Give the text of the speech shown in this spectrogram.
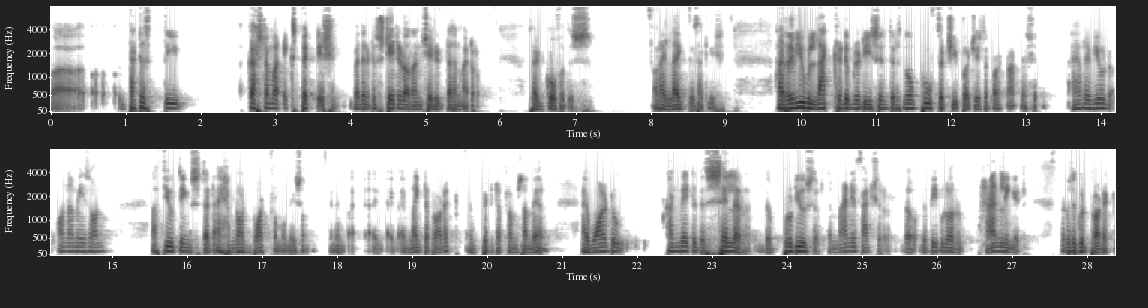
uh, that is the customer expectation, whether it is stated or unstated, doesn't matter. So I'd go for this. Or I like this at least. Her review will lack credibility since there is no proof that she purchased the product. Not necessarily. I have reviewed on Amazon a few things that I have not bought from Amazon. And I, I, I like the product. I picked it up from somewhere. I wanted to convey to the seller, the producer, the manufacturer, the, the people who are handling it. That was a good product.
